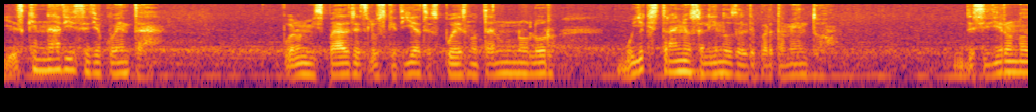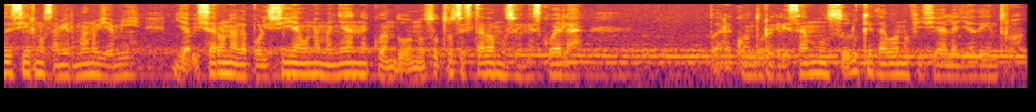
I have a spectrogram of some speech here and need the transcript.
y es que nadie se dio cuenta. Fueron mis padres los que días después notaron un olor muy extraño saliendo del departamento. Decidieron no decirnos a mi hermano y a mí y avisaron a la policía una mañana cuando nosotros estábamos en la escuela. Para cuando regresamos solo quedaba un oficial allá adentro.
